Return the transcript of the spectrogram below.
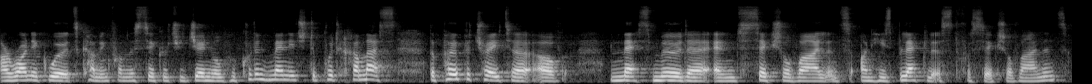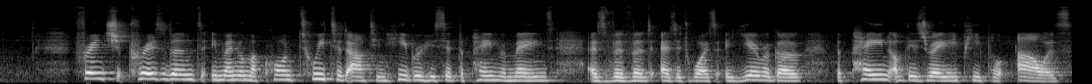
Ironic words coming from the Secretary General who couldn't manage to put Hamas, the perpetrator of mass murder and sexual violence, on his blacklist for sexual violence. French President Emmanuel Macron tweeted out in Hebrew, he said, The pain remains as vivid as it was a year ago. The pain of the Israeli people, ours.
